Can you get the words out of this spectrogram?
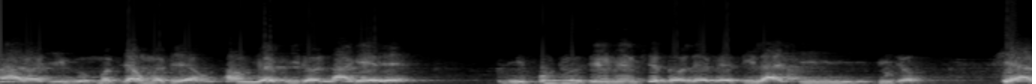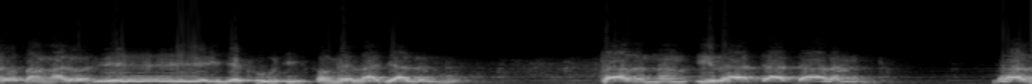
နာတော်ကြီးကိုမပြောက်မပြတ်အောင်ဆောင်ရွက်ပြီးတော့လာခဲ့တဲ့ဒီပုထုဇဉ်ပင်ဖြစ်တော်လည်းပဲသီလရှိပြီးတော့ဆရာတော်တန်ဃာတော်တွေယခုဒီဆောင်ရွက်လာကြလို့သာသနံသီရတာတာရံသာသ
